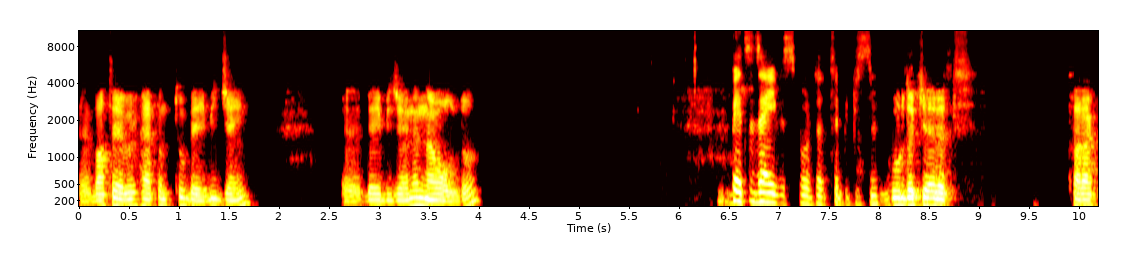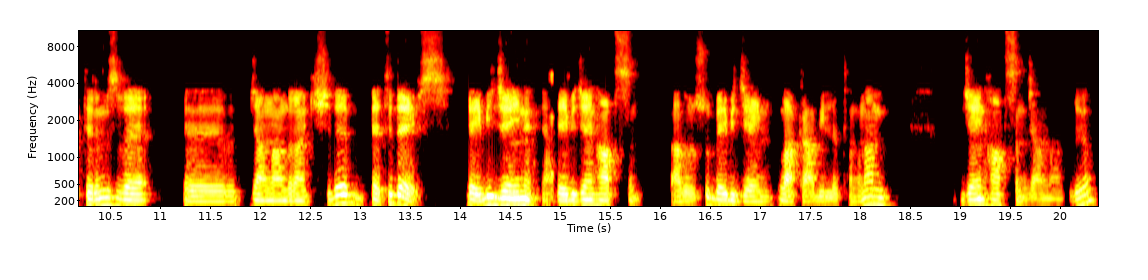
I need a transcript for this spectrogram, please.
Ee, Whatever Happened to Baby Jane? Ee, Baby Jane'e ne oldu? Betty Davis burada tabii bizim. Buradaki evet karakterimiz ve e, canlandıran kişi de Betty Davis. Baby Jane'i, yani Baby Jane Hudson daha doğrusu Baby Jane lakabıyla tanınan Jane Hudson canlandırıyor.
